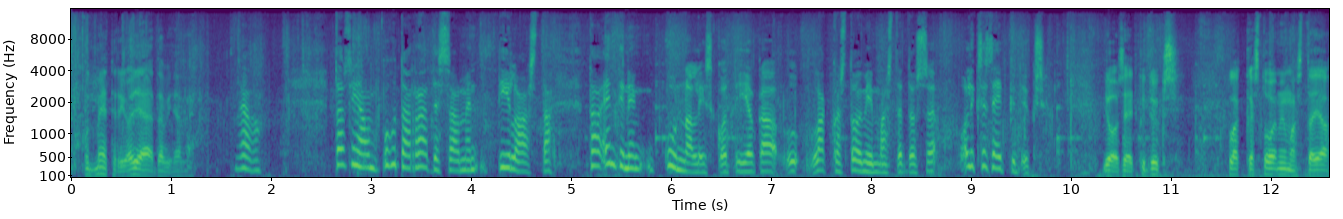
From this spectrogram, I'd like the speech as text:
Mutta metri on jäätä vielä. Joo. Tosiaan puhutaan Raatesalmen tilasta. Tämä on entinen kunnalliskoti, joka lakkas toimimasta tuossa, oliko se 71? Joo, 71 lakkas toimimasta ja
